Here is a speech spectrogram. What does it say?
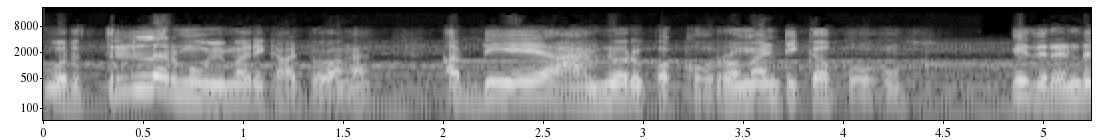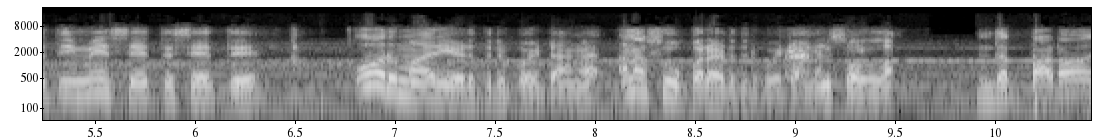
ஒரு த்ரில்லர் மூவி மாதிரி காட்டுவாங்க. அப்படியே இன்னொரு பக்கம் ரொமான்டிக்கா போகும். இது ரெண்டுத்தையுமே சேர்த்து சேர்த்து ஒரு மாதிரி எடுத்துட்டு போயிட்டாங்க. ஆனா சூப்பரா எடுத்துட்டு போயிட்டாங்கன்னு சொல்லலாம். இந்த படம்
